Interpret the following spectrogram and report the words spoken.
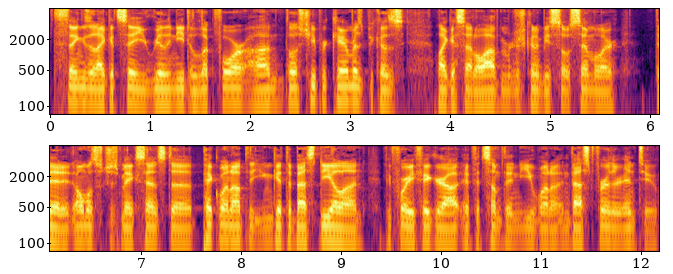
things that I could say you really need to look for on those cheaper cameras because, like I said, a lot of them are just going to be so similar that it almost just makes sense to pick one up that you can get the best deal on before you figure out if it's something you want to invest further into.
